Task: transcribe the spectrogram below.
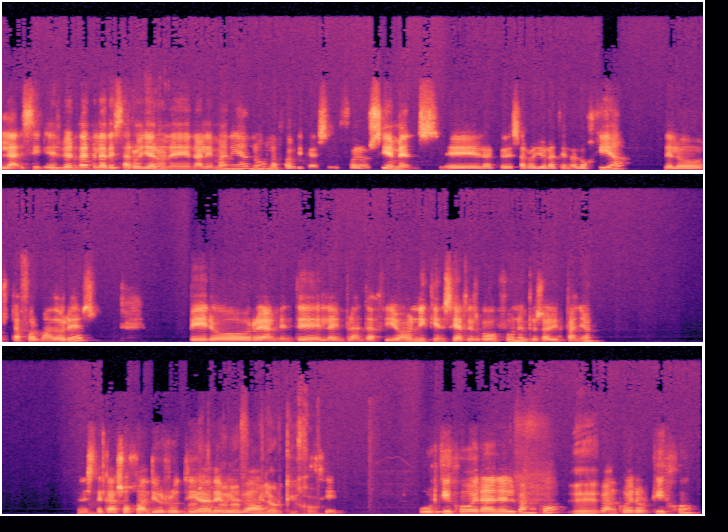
es verdad que la desarrollaron en Alemania, ¿no? La fábrica fueron Siemens eh, la que desarrolló la tecnología de los transformadores, pero realmente la implantación y quien se arriesgó fue un empresario español. En este mm. caso, Juan de Urrutia de Bilbao. Urquijo. Sí. Urquijo era en el banco, el eh, banco era Urquijo,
